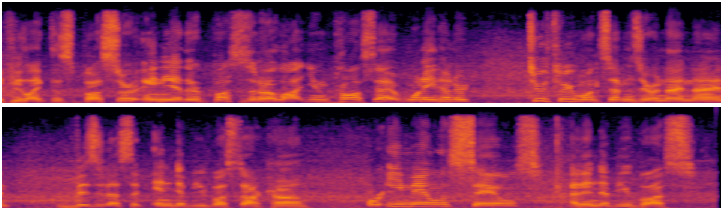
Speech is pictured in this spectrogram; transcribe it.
If you like this bus or any other buses in our lot, you can call us at 1-800-231-7099. Visit us at nwbus.com or email us sales at nwbus.com.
